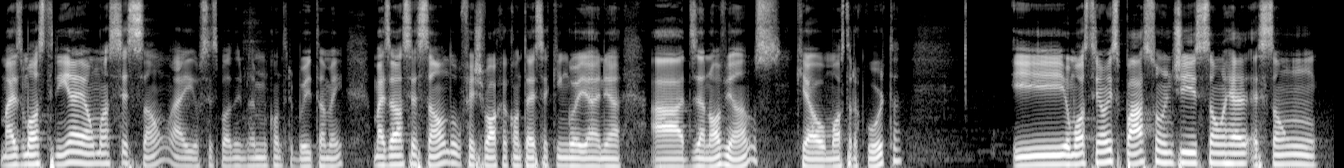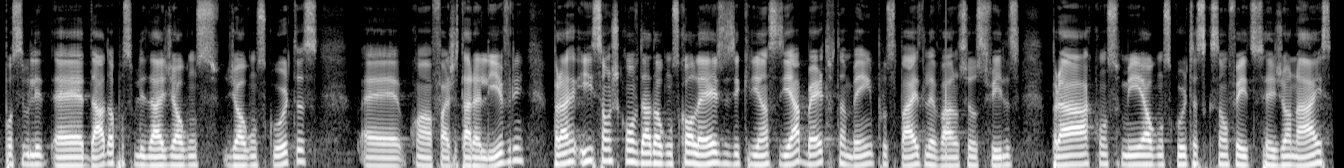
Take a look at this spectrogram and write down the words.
Mas Mostrinha é uma sessão, aí vocês podem me contribuir também. Mas é uma sessão do festival que acontece aqui em Goiânia há 19 anos, que é o Mostra Curta. E o Mostrinha é um espaço onde são, são é, dado a possibilidade de alguns, de alguns curtas é, com a faixa etária livre, pra, e são convidados alguns colégios e crianças, e é aberto também para os pais levarem seus filhos para consumir alguns curtas que são feitos regionais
